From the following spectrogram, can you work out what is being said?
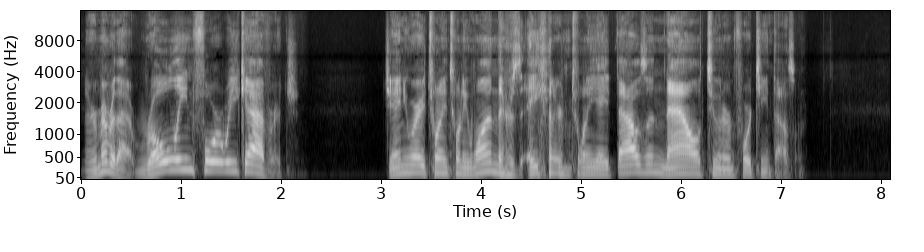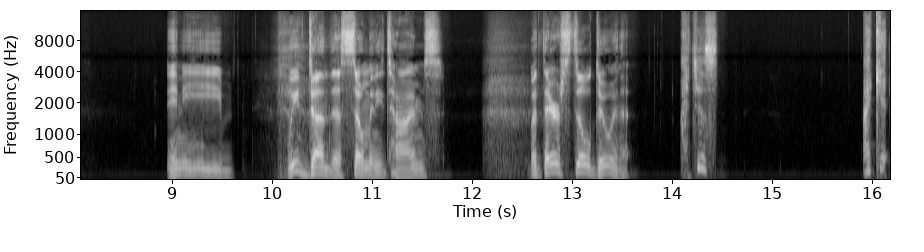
Now remember that rolling four week average. January 2021, there's 828,000. Now 214,000. Any, we've done this so many times, but they're still doing it. I just, I can't.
